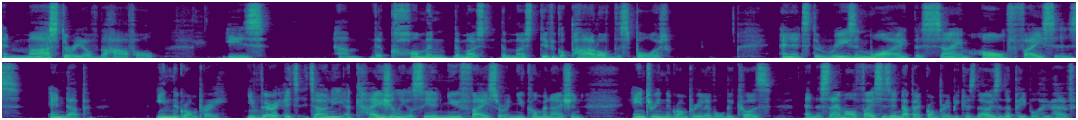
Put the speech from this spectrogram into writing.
and mastery of the half halt is um, the common, the most, the most difficult part of the sport, and it's the reason why the same old faces end up in the Grand Prix. You're mm. very, it's it's only occasionally you'll see a new face or a new combination entering the Grand Prix level because, and the same old faces end up at Grand Prix because those are the people who have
